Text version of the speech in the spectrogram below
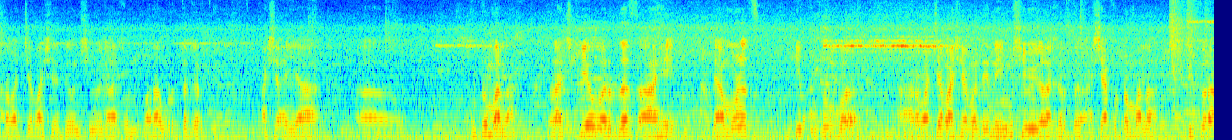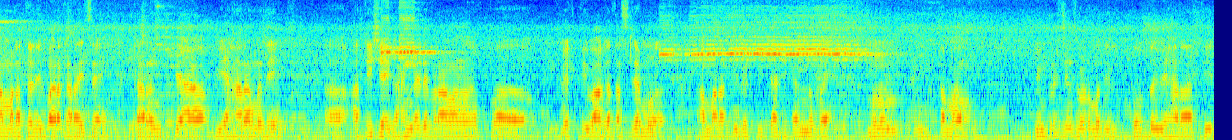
अर्वाच्य भाषेत देऊन शिवेगाळा करून परावृत्त करते. अशा या कुटुंबाला राजकीय वर्धच आहे. त्यामुळंच ही कुटुंब अर्वाच्या भाषेमध्ये नेहमी शिवीगाळा करतं. अशा कुटुंबाला तिथून आम्हाला तडीपार करायचं आहे. कारण त्या विहारामध्ये अतिशय घाणेरडे प्रमाण प व्यक्ती वागत असल्यामुळं आम्हाला ती व्यक्ती त्या ठिकाणी नको आहे. म्हणून मी तमाम पिंपरी चिंचवडमधील बौद्ध विहारातील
